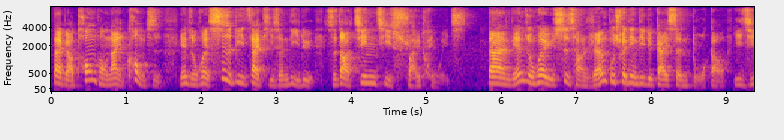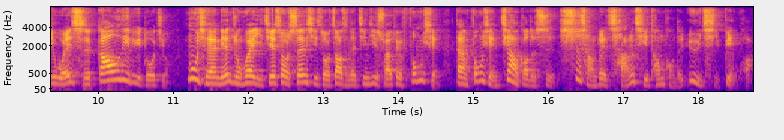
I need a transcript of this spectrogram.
代表通膨难以控制，联准会势必再提升利率，直到经济衰退为止。但联准会与市场仍不确定利率该升多高，以及维持高利率多久。目前联准会已接受升息所造成的经济衰退风险，但风险较高的是市场对长期通膨的预期变化。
